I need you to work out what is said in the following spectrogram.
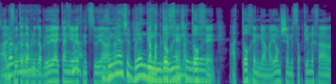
האליפות ה-WWE הייתה נראית מצוין. זה עניין של branding. גם התוכן, התוכן, התוכן גם, היום שמספקים לך, אה,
